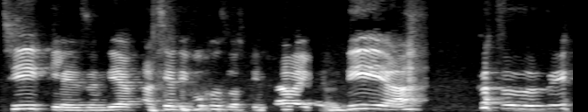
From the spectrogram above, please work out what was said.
chicles, vendía, hacía dibujos, los pintaba y vendía, cosas así.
